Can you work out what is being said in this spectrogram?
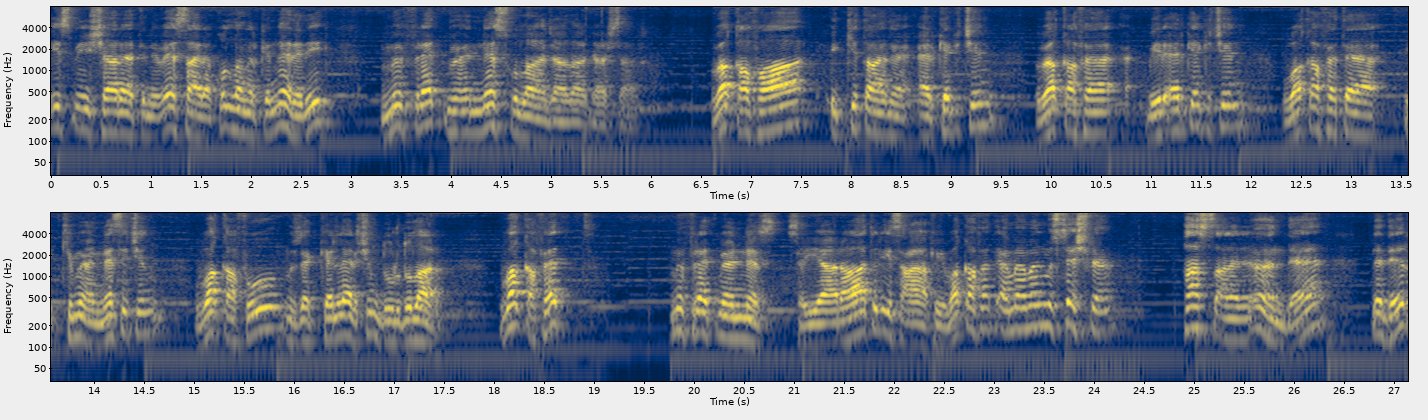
ismi işaretini vesaire kullanırken ne dedik? Müfret müennes kullanacağız arkadaşlar. Vakafa iki tane erkek için, vakafe bir erkek için, vakafete iki müennes için, vakafu müzekkerler için durdular. Vakafet müfret müennes. Seyyaratul is'afi vakafet emamel müsteşfe. Hastanenin önünde nedir?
